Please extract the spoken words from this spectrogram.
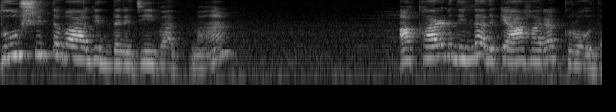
ದೂಷಿತವಾಗಿದ್ದರೆ ಜೀವಾತ್ಮ ಆ ಕಾರಣದಿಂದ ಅದಕ್ಕೆ ಆಹಾರ, ಕ್ರೋಧ,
